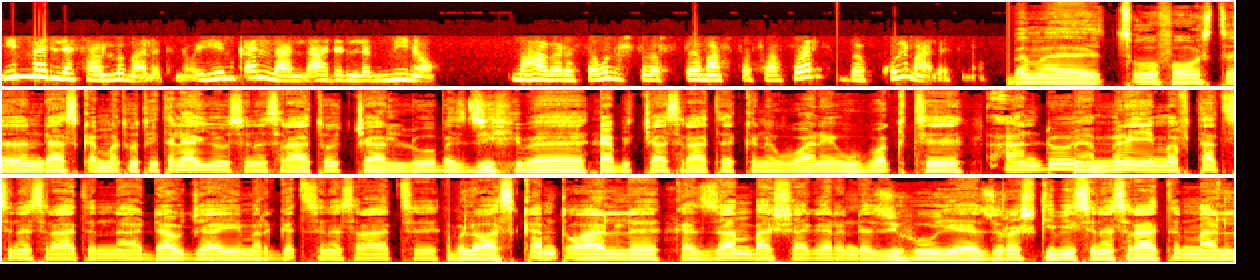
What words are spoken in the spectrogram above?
ይመለሳሉ ማለት ነው። ይሄም ቀላል አይደለም ሚናው ማህበረሰቡን እርስ በርስ በማስተሳሰር በኩል ማለት ነው። በጽሁፎ ውስጥ እንዳስቀመጡት የተለያዩ ስነ ስርዓቶች አሉ። በዚህ በጋብቻ ስርዓተ ክንዋኔ ወቅት አንዱ ምሪ የመፍታት ስነ ስርዓት እና ዳውጃ የመርገጥ ስነ ስርዓት ብለው አስቀምጠዋል። ከዛም ባሻገር እንደዚሁ የዙረሽ ግቢ ስነ ስርዓትም አለ።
